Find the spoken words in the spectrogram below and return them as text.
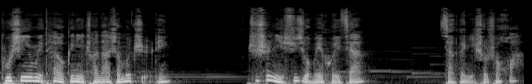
不是因为她要跟你传达什么指令，只是你许久没回家，想跟你说说话。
